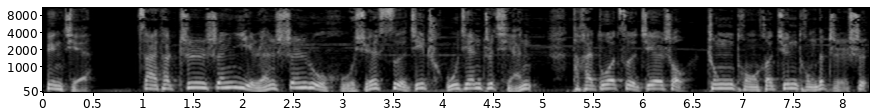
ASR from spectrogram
并且。在他只身一人深入虎穴伺机除奸之前，他还多次接受中统和军统的指示，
